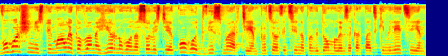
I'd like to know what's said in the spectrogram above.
В Угорщині спіймали Павла Нагірного, на совісті якого дві смерті. Про це офіційно повідомили в закарпатській міліції.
